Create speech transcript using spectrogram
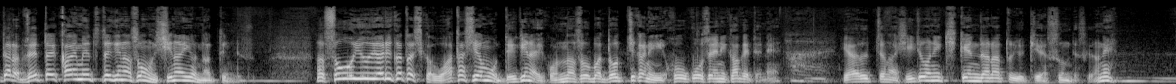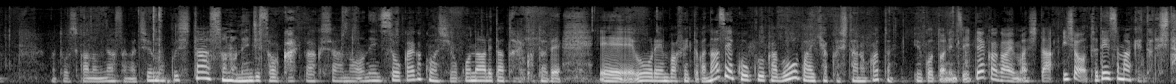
だから絶対壊滅的な損しないようになってるんです。そういうやり方しか私はもうできない、こんな相場、どっちかに方向性にかけてね、はい、やるっていうのは非常に危険だなという気がするんですけどね。投資家の皆さんが注目したその年次総会、バークシャーの年次総会が今週行われたということで、えー、ウォーレン・バフェットがなぜ航空株を売却したのかということについて伺いました。以上、トゥデイズマーケットでした。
